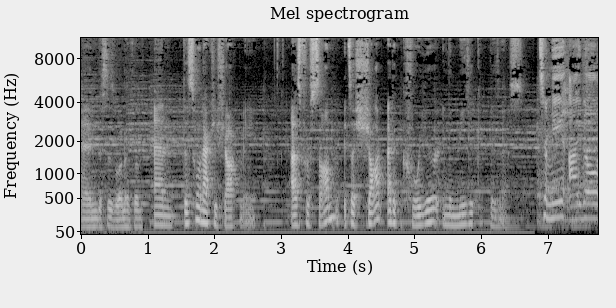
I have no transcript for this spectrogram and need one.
and this is one of them. And this one actually shocked me. As for some, it's a shot at a career in the music business. To me, Idol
